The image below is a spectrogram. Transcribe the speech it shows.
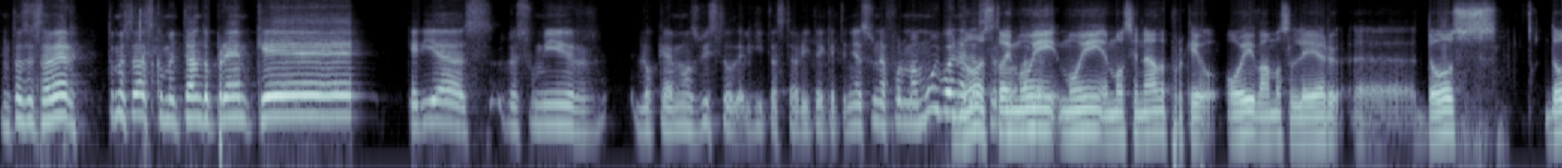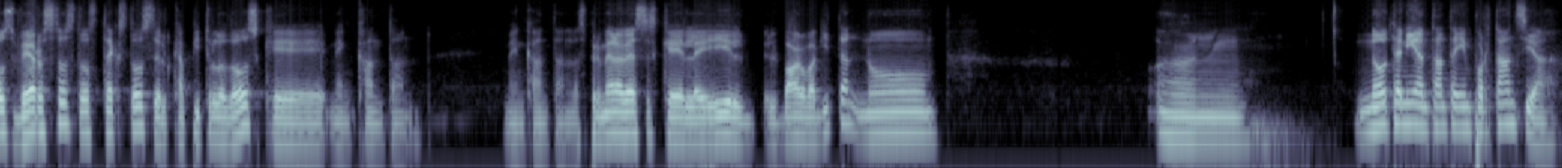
Entonces, a ver, tú me estabas comentando, Prem, que querías resumir lo que hemos visto del Gita hasta ahorita y que tenías una forma muy buena de No, estoy muy, muy emocionado porque hoy vamos a leer eh, dos, dos versos, dos textos del capítulo 2 que me encantan. Me encantan. Las primeras veces que leí el, el Bhagavad Gita no, um, no tenían tanta importancia,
